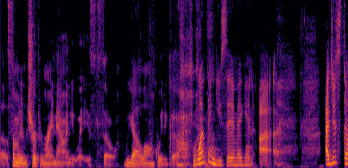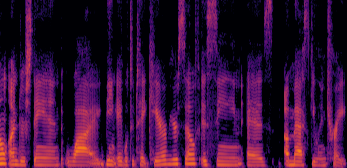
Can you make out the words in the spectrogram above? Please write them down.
uh, some of them tripping right now, anyways. So we got a long way to go. One thing you said, Megan, I I just don't understand why being able to take care of yourself is seen as a masculine trait,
